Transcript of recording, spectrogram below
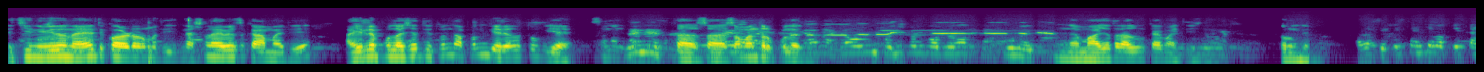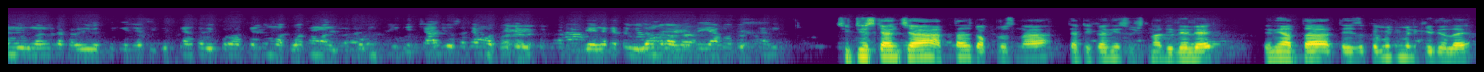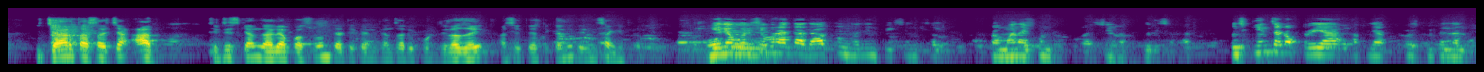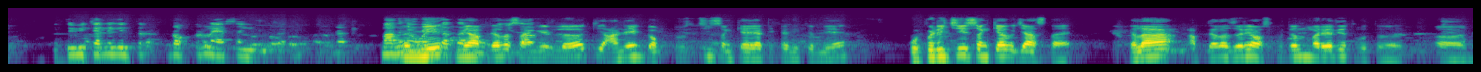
त्याची निवेदन आहे ते कॉरिडॉरमध्ये नॅशनल हायवेचं काम आहे ते. अहिल्या पुलाच्या तिथून आपण गेलेला तो हे आहे. समान नाही नाही. स- स- समांतर पूल आहे या घाटावरून पलीकडे जोडणारा पूल आहे. तो. नाही, माझ्या तर अजून काय माहिती नाही. करून दे. आता सिटी काही रुग्णांनी तक्रारी व्यक्त केली सिटी स्कॅनचा रिपोर्ट अत्यंत महत्त्वाचा मानला. परंतु तीन ते चार दिवसाच्या महत्त्वाच्या रिपोर्ट देण्यात विलंब लावला तर याबाबत काही सिटी स्कॅनच्या आत्ताच डॉक्टर्सना त्या ठिकाणी सूचना दिलेल्या आहेत. त्यांनी आता त्याचं कमिटमेंट केलेलं आहे की चार तासाच्या आत सिटी स्कॅन झाल्यापासून त्या ठिकाणी त्यांचा रिपोर्ट दिला जाईल असे त्या ठिकाणी त्यांनी सांगितलं. गेल्या वर्षभरात दादा फंगल इन्फेक्शनचं प्रमाण आहे पंढरपूर शहरात परिसरात. पण स्किनचा डॉक्टर या आपल्या हॉस्पिटलला ते विचारले गेले तर डॉक्टर नाही असं सांगितलं मागणी मी? मी आपल्याला सांगितलं की अनेक डॉक्टरची संख्या या ठिकाणी कमी आहे. ओपीडीची संख्या जास्त आहे. त्याला आपल्याला जरी हॉस्पिटल मर्यादित होतं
